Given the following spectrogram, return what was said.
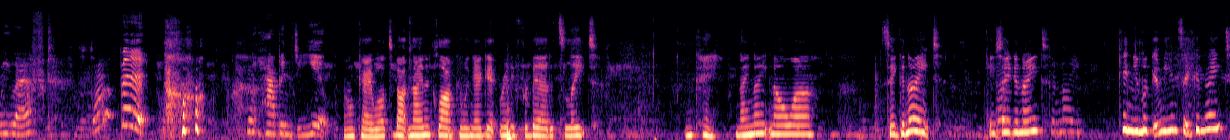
we left. Stop it! What happened to you? okay, well, it's about 9 o'clock and we gotta get ready for bed. It's late. Okay, night night, Noah. Say goodnight. Can you say goodnight? Good night. Can you look at me and say goodnight?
